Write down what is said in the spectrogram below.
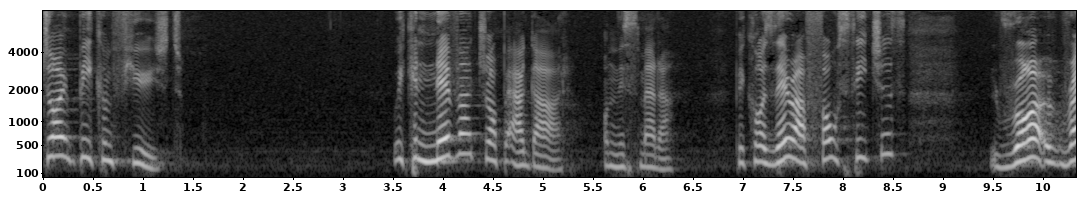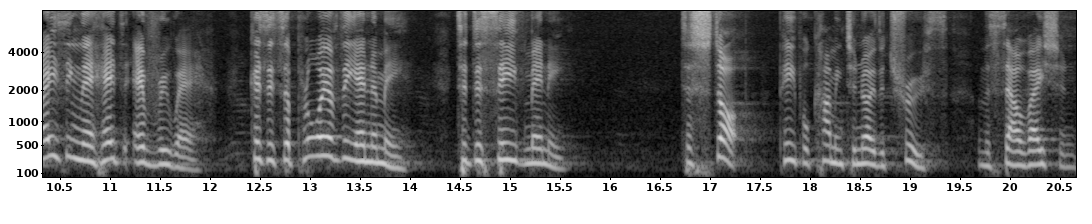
Don't be confused. We can never drop our guard on this matter because there are false teachers raising their heads everywhere because it's a ploy of the enemy to deceive many, to stop people coming to know the truth and the salvation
